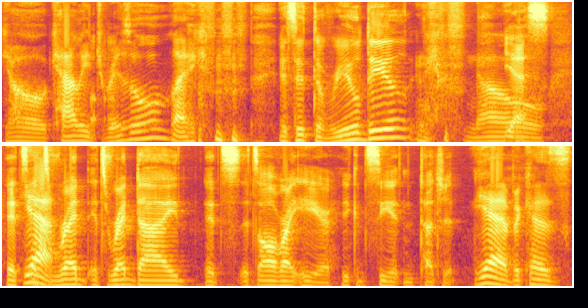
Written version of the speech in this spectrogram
yo, Cali uh, Drizzle? Like, Is it the real deal? no. Yes. It's Yeah. it's red it's red dyed. It's it's all right here. You can see it and touch it. Yeah, because,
